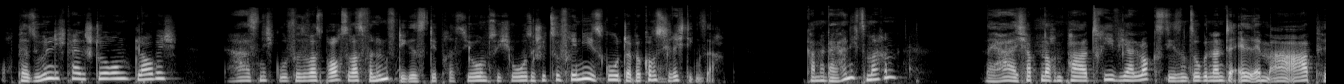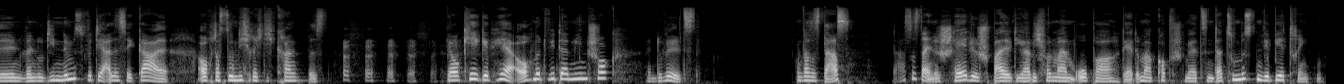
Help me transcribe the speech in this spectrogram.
Auch Persönlichkeitsstörung, glaube ich? Ja, ist nicht gut. Für sowas brauchst du was Vernünftiges. Depression, Psychose, Schizophrenie ist gut. Da bekommst du die richtigen Sachen. Kann man da gar nichts machen? Naja, ich habe noch ein paar Trivia-Logs, die sind sogenannte LMAA-Pillen. Wenn du die nimmst, wird dir alles egal. Auch, dass du nicht richtig krank bist. Ja, okay, gib her. Auch mit Vitaminschock, wenn du willst. Und was ist das? Das ist eine Schädelspalt, die habe ich von meinem Opa. Der hat immer Kopfschmerzen. Dazu müssten wir Bier trinken.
